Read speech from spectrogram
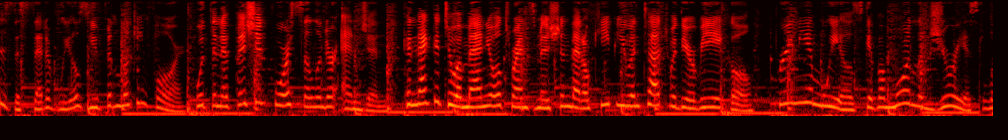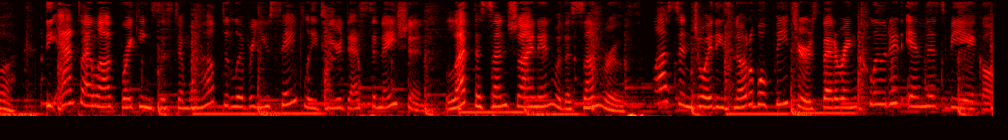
is the set of wheels you've been looking for with an efficient four cylinder engine connected to a manual transmission that'll keep you in touch with your vehicle. Premium wheels give a more luxurious look. The anti lock braking system will help deliver you safely to your destination. Let the sunshine in with a sunroof. Plus, enjoy these notable features that are included in this vehicle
